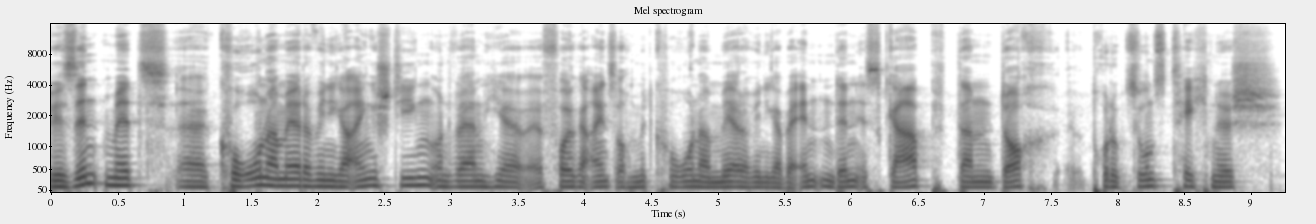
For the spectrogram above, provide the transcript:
Wir sind mit äh, Corona mehr oder weniger eingestiegen und werden hier äh, Folge 1 auch mit Corona mehr oder weniger beenden, denn es gab dann doch produktionstechnisch,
